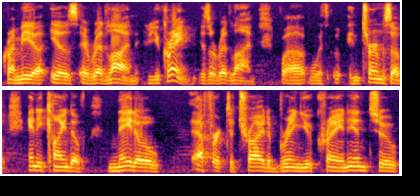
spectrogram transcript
Crimea is a red line. Ukraine is a red line uh, with in terms of any kind of NATO effort to try to bring Ukraine into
